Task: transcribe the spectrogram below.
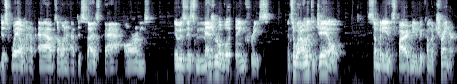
this way. I want to have abs. I want to have this size back, arms. It was this measurable increase. And so when I went to jail, somebody inspired me to become a trainer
